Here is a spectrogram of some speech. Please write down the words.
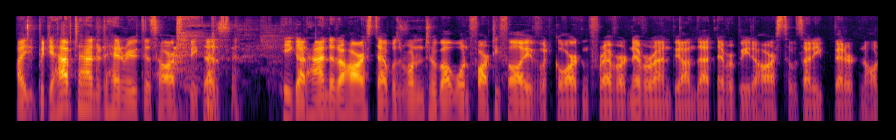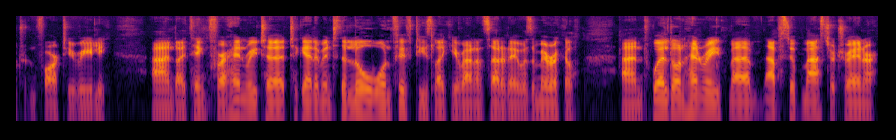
I, but you have to hand it to Henry with this horse because he got handed a horse that was running to about 145 with Gordon forever, never ran beyond that, never beat a horse that was any better than 140, really. And I think for Henry to, to get him into the low 150s like he ran on Saturday was a miracle. And well done, Henry, uh, absolute master trainer.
